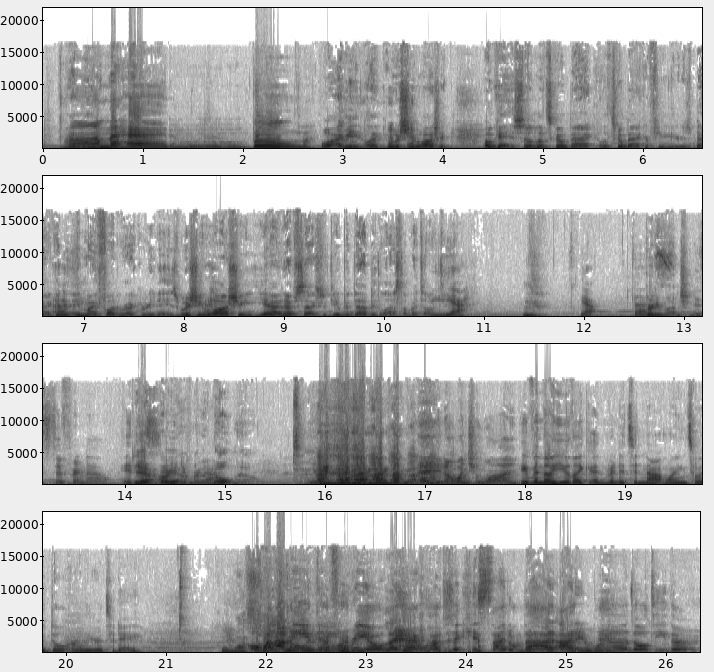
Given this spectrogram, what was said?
You gotta be- on the head Ooh. Boom Well, I mean, like wishy washy. Okay, so let's go back. Let's go back a few years back in, in my Fudd Rectory days. Wishy washy. Yeah, I'd have sex with you, but that'd be the last time I talked to you. yeah yeah that's, pretty much. it's different now It is Yeah. Oh yeah, I'm an now. adult now. yeah you know what you want even though you like admitted to not wanting to adult earlier today Who wants Oh, to I adult, mean, though? for real. Like, I will have to take his side on that. I didn't want to adult either.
